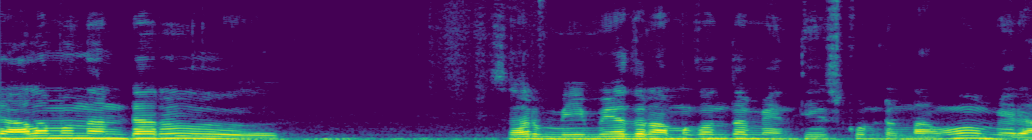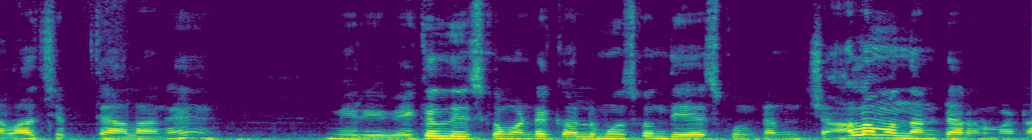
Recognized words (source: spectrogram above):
చాలామంది అంటారు సార్ మీ మీద నమ్మకంతో మేము తీసుకుంటున్నాము. మీరు ఎలా చెప్తే అలానే మీరు ఈ వెహికల్ తీసుకోమంటే కళ్ళు మూసుకొని తీసుకుంటాను చాలామంది అంటారనమాట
